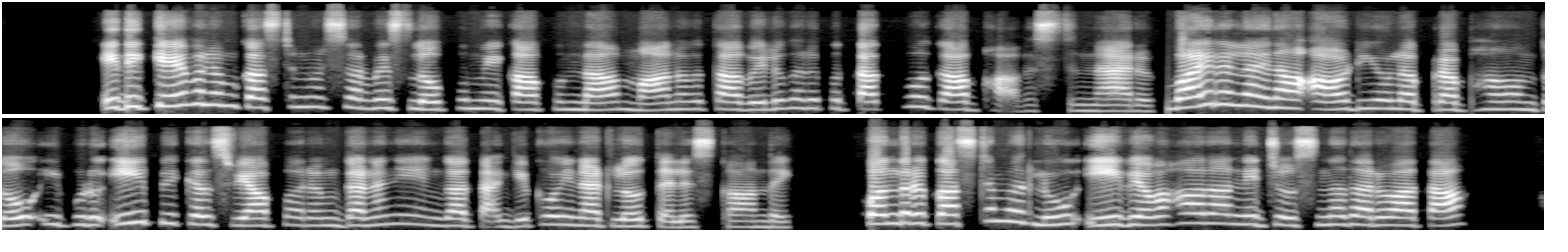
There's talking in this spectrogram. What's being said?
ఇది కేవలం కస్టమర్ సర్వీస్ లోపమే కాకుండా మానవతా విలువలకు తక్కువగా భావిస్తున్నారు. వైరల్ అయిన ఆడియోల ప్రభావంతో ఇప్పుడు ఈ పికల్స్ వ్యాపారం గణనీయంగా తగ్గిపోయినట్లు తెలుస్తోంది. కొందరు కస్టమర్లు ఈ వ్యవహారాన్ని చూసిన తర్వాత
